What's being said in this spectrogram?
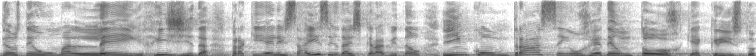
Deus deu uma lei rígida para que eles saíssem da escravidão e encontrassem o redentor, que é Cristo.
